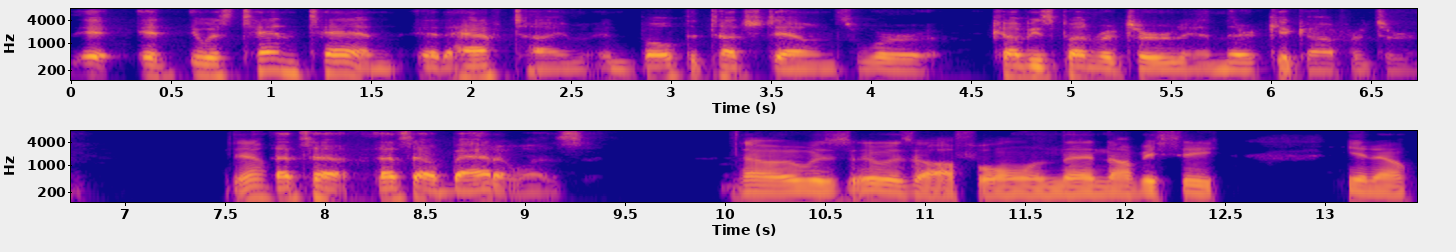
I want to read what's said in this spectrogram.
it, it, it was 10-10 at halftime, and both the touchdowns were Covey's punt return and their kickoff return. Yeah, that's how that's how bad it was. No, oh, it was it was awful, and then obviously, you know,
